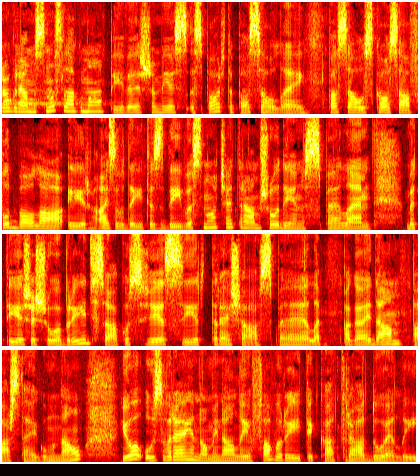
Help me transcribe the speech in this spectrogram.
Programmas noslēgumā pievēršamies sporta pasaulē. Pasaules kausā futbolā ir aizvadītas divas no četrām šodienas spēlēm, bet tieši šobrīd sākusies ir trešā spēle. Pagaidām pārsteigumu nav, jo uzvarēja nominālie favorīti katrā duelī.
